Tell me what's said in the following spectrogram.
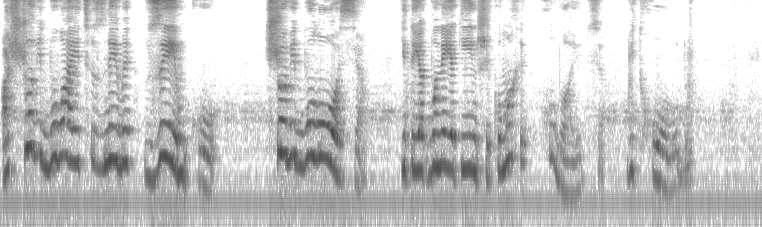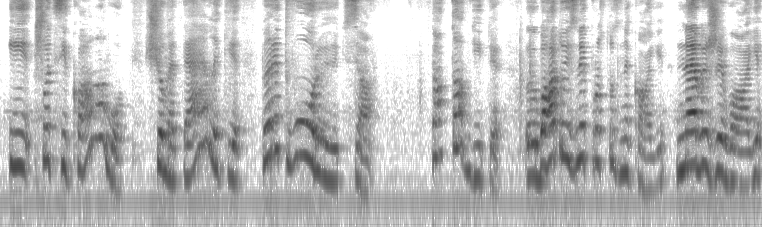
А що відбувається з ними взимку? Що відбулося? Діти, як вони, як і інші комахи, ховаються від холоду. І що цікаво, що метелики перетворюються. Так, так, діти. Е, Багато із них просто зникає, не виживає,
